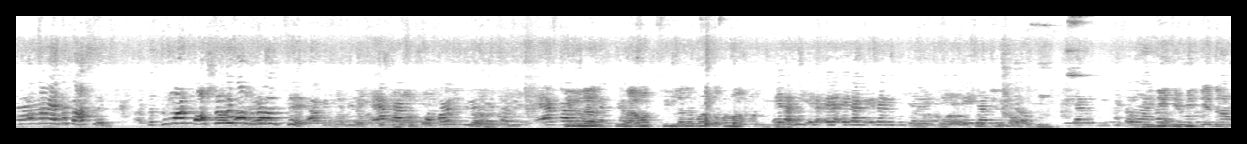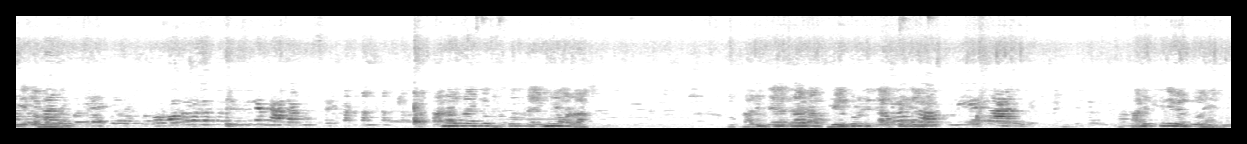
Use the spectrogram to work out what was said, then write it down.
তোমার কাছে। আচ্ছা, তোমার কষ্ট কষ্ট হচ্ছে। আমার চিল্লালে পরে তখন আমার এটা এটা- এটা- এটা- এটা কি বুঝে? আমার এটা সবজি কি সব দাও? কিছু। এটা কি কি দাও? ভিজিয়ে ভিজিয়ে এদের এটা ভালো কানের করে কেউ ঢুকল না এমনি আমার খালি জায়গা না বের করে দিতে আসতে গেলে খালি থেকে বের করে দিবি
